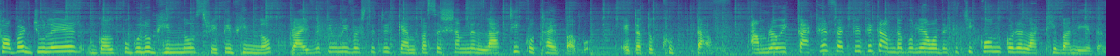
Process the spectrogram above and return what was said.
সবার জুলাইয়ের গল্পগুলো ভিন্ন, স্মৃতি ভিন্ন প্রাইভেট ইউনিভার্সিটির ক্যাম্পাসের সামনে লাঠি কোথায় পাবো? এটা তো খুব টাফ আমরা ওই কাঠের ফ্যাক্টরি থেকে আমরা বলি আমাদেরকে চিকন করে লাঠি বানিয়ে দেন।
